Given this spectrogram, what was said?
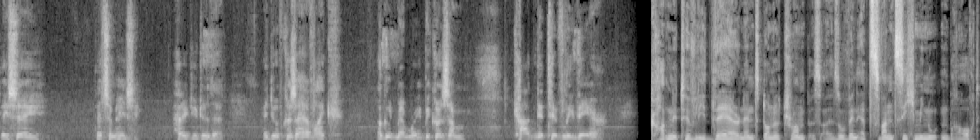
They say, that's amazing. How did you do that? I do it because I have like a good memory, because I'm cognitively there. Cognitively there nennt Donald Trump es also, wenn er 20 Minuten braucht,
